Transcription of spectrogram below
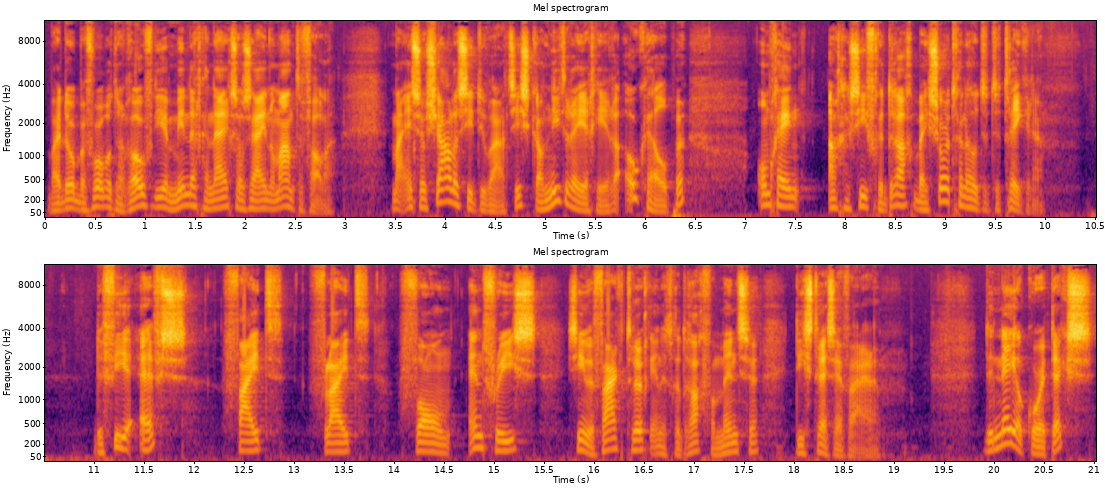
waardoor bijvoorbeeld een roofdier minder geneigd zal zijn om aan te vallen. Maar in sociale situaties kan niet reageren ook helpen om geen agressief gedrag bij soortgenoten te triggeren. De vier F's, fight, flight, fawn en freeze, zien we vaak terug in het gedrag van mensen die stress ervaren. De neocortex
